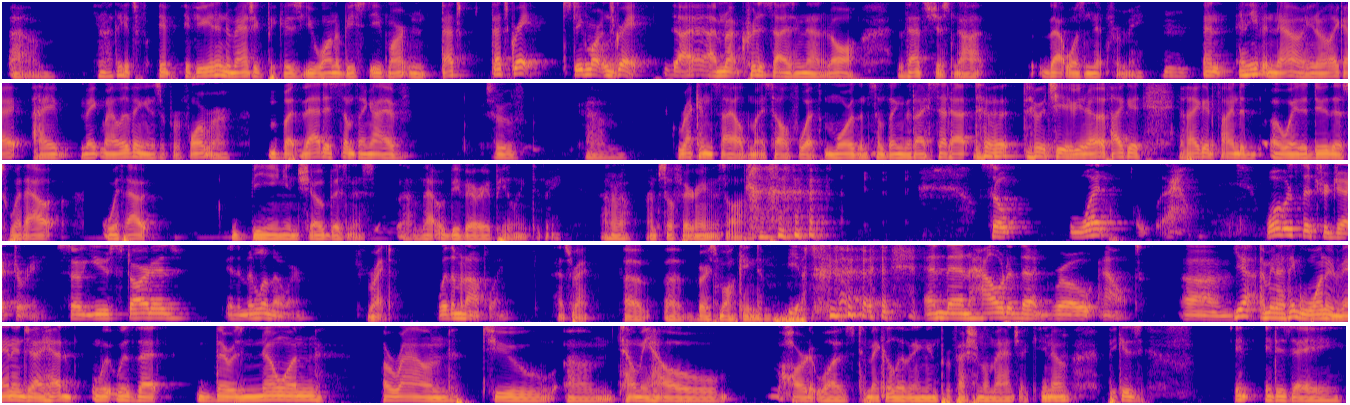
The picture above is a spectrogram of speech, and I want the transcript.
Um, you know, I think it's, if, if you get into magic because you want to be Steve Martin, that's, that's great. Steve Martin's great. I, I'm not criticizing that at all. That's just not that wasn't it for me. Mm. And and even now, you know, like I I make my living as a performer, but that is something I've sort of um, reconciled myself with more than something that I set out to to achieve. You know, if I could if I could find a, a way to do this without without being in show business, um, that would be very appealing to me. I don't know. I'm still figuring this all out. so, what what was the trajectory? So you started in the middle of nowhere. Right. With a monopoly. That's right. A, a very small kingdom. Yes. and then how did that grow out? Um, yeah, I mean, I think one advantage I had w- was that there was no one around to um, tell me how hard it was to make a living in professional magic, you know, because it, it is a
